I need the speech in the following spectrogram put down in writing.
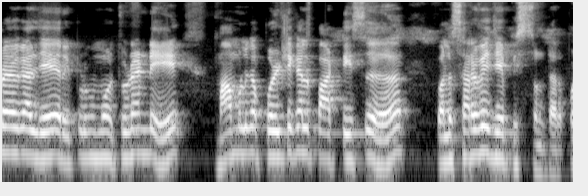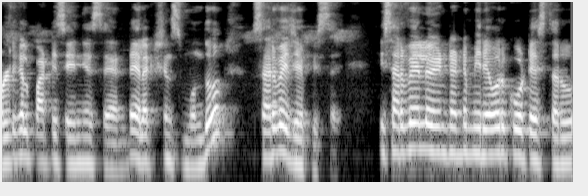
ప్రయోగాలు చేయరు. ఇప్పుడు చూడండి మామూలుగా పొలిటికల్ పార్టీస్ వాళ్ళు సర్వే చేపిస్తుంటారు. పొలిటికల్ పార్టీస్ ఏం చేస్తాయంటే ఎలక్షన్స్ ముందు సర్వే చేపిస్తాయి. ఈ సర్వేలో ఏంటంటే మీరు ఎవరు కోటేస్తారు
